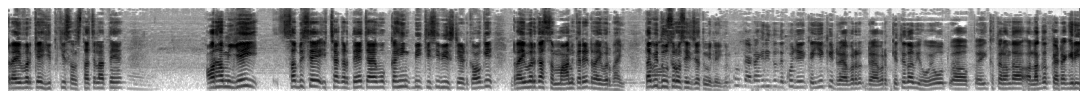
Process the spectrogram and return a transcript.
ड्राइवर के हित की संस्था चलाते हैं। और हम यही सब इसे इच्छा करते हैं चाहे वो कहीं भी किसी भी स्टेट का हो कि ड्राइवर का सम्मान करे ड्राइवर भाई तभी दूसरों से इज्जत मिलेगी ਬਿਲਕੁਲ ਕੈਟਾਗਰੀ ਤਾਂ ਦੇਖੋ ਜੇ ਕਹੀਏ ਕਿ ਡਰਾਈਵਰ ਡਰਾਈਵਰ ਕਿਤੇ ਦਾ ਵੀ ਹੋਵੇ ਉਹ ਅਹ, ਇੱਕ ਤਰ੍ਹਾਂ ਦਾ ਅਲੱਗ ਕੈਟਾਗਰੀ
